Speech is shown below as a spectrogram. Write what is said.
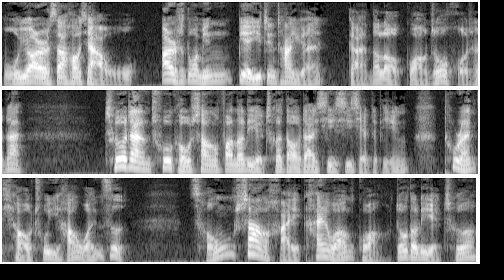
五月二十三号下午，二十多名便衣侦查员赶到了广州火车站。车站出口上方的列车到站信息显示屏突然跳出一行文字：“从上海开往广州的列车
